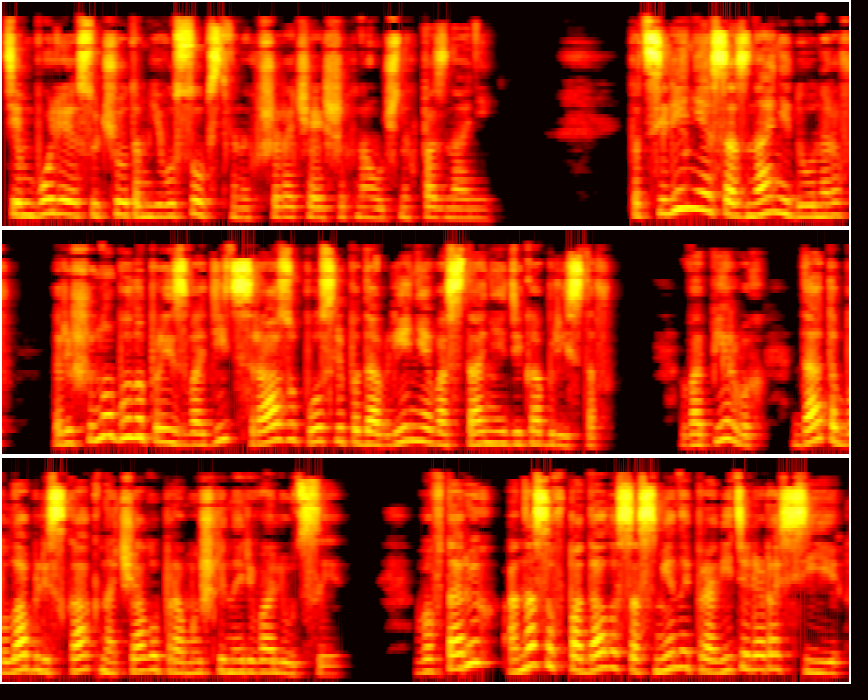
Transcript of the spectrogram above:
тем более с учетом его собственных широчайших научных познаний. Подселение сознаний доноров решено было производить сразу после подавления восстания декабристов. Во-первых, дата была близка к началу промышленной революции. Во-вторых, она совпадала со сменой правителя России,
